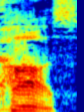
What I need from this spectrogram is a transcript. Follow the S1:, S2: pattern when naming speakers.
S1: घास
